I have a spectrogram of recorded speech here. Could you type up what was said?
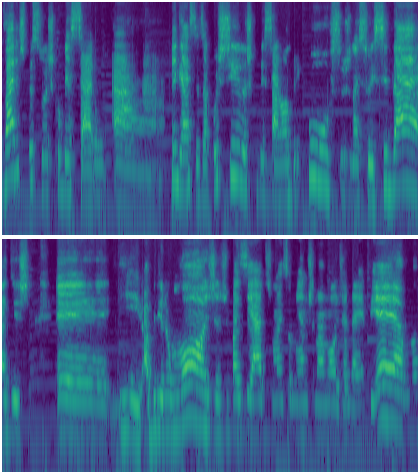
várias pessoas começaram a pegar essas apostilas, começaram a abrir cursos nas suas cidades é, e abriram lojas baseadas mais ou menos na loja da Eviela.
